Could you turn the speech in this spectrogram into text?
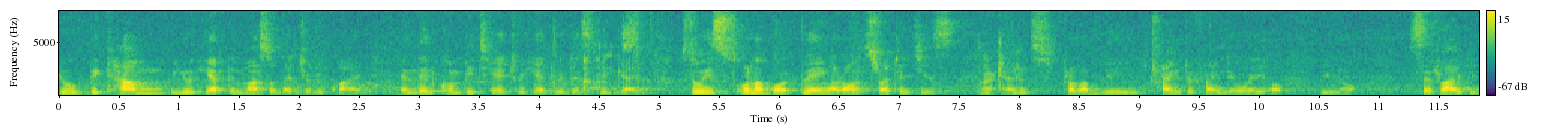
you become you have the muscle that you require and then compete head to head with this big guy. So it's all about playing around strategies Okay. and probably trying to find a way of, you know, surviving.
